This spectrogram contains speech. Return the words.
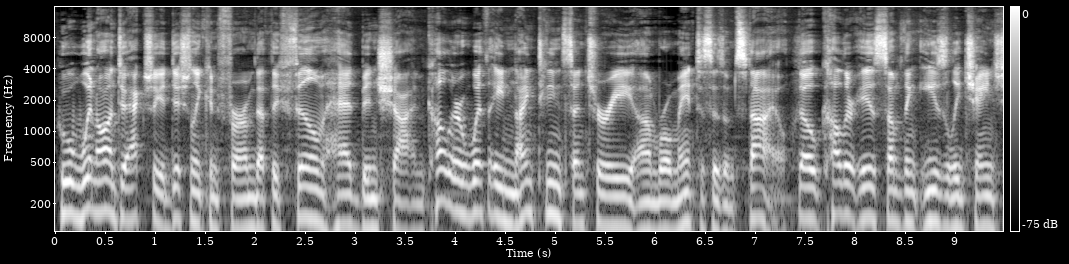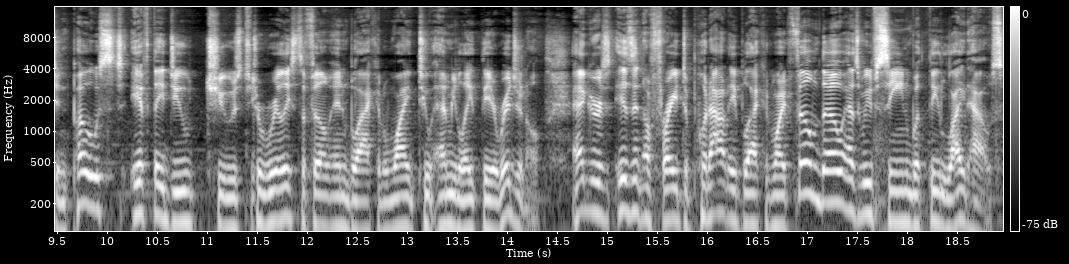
who went on to actually additionally confirm that the film had been shot in color with a 19th century um, romanticism style, though color is something easily changed in post if they do choose to release the film in black and white to emulate the original. Eggers isn't afraid to put out a black and white film, though, as we've seen with The Lighthouse,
